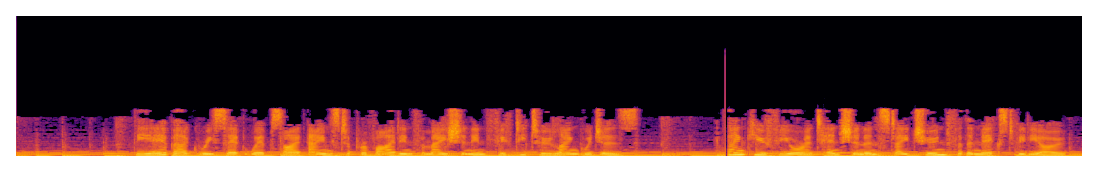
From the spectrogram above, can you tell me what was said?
The Airbag Reset website aims to provide information in 52 languages. Thank you for your attention and stay tuned for the next video.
